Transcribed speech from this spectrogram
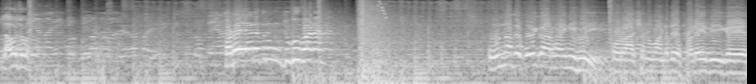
ਲਾਓ ਜੋ। ਫੜੋ ਯਾਰ ਇਧਰੋਂ ਜੁਗੂ ਫੜ। ਉਹਨਾਂ ਤੇ ਕੋਈ ਕਾਰਵਾਈ ਨਹੀਂ ਹੋਈ। ਉਹ ਰਾਸ਼ਨ ਵੰਡਦੇ ਫੜੇ ਵੀ ਗਏ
